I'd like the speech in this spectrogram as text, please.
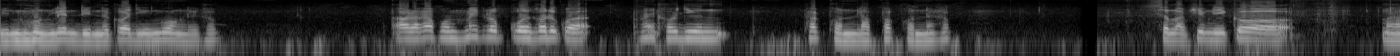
ยืนง่วงเล่นดินแล้วก็ยืนง่วงเลยครับ เอาละครับผมไม่รบกวนเขาดีกว่า ให้เขายืนพักผ่อนหลับพักผ่อนนะครับสำหรับคลิปนี้ก็มา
